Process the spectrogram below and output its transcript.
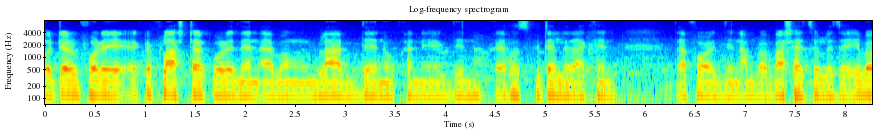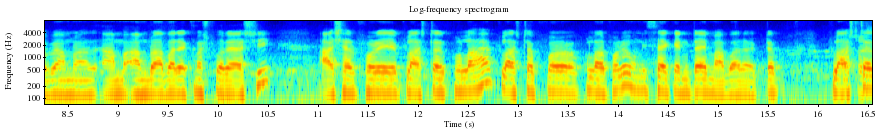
ওইটার উপরে একটা প্লাস্টার করে দেন এবং ব্লাড দেন ওখানে একদিন হসপিটালে রাখেন। তারপর দিন আমরা বাসায় চলে যাই। এভাবে আমরা আমরা আবার এক মাস পরে আসি। আসার পরে প্লাস্টার খোলা হয়। প্লাস্টার খোলার পরে উনি সেকেন্ড টাইম আবার একটা প্লাস্টার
